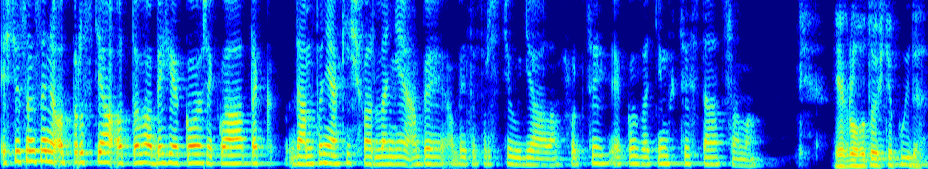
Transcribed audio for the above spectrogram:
ještě jsem se neodprostila od toho, abych jako řekla, tak dám to nějaký švadleně, aby, aby to prostě udělala. Furt si jako zatím chci stát sama. Jak dlouho to ještě půjde?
